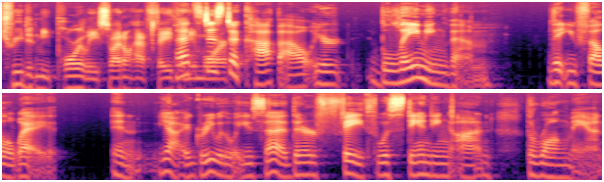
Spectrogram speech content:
treated me poorly, so I don't have faith That's anymore. That's just a cop out. You're blaming them that you fell away. And yeah, I agree with what you said. Their faith was standing on the wrong man.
